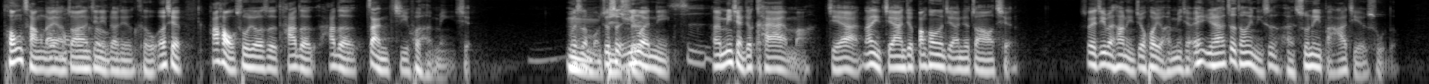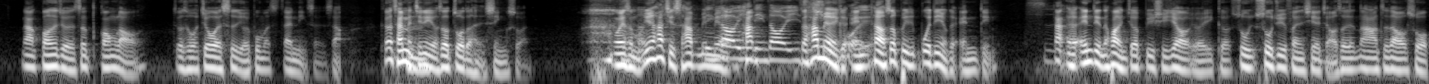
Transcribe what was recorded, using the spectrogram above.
通常来讲，专案经理比客较接触客户，而且它好处就是它的它的战绩会很明显。为什么？嗯就是因为你很明显就开案嘛，结案，那你结案就帮客户结案就赚到钱，所以基本上你就会有很明显，哎、原来这东西你是很顺利把它结束的，那公司觉得这功劳就是说就会是有一部分是在你身上，可是产品经理有时候做的很心酸，为什么？因为他其实他没有他他没有一个 end，他有时候不不一定有个 ending，但呃 ending 的话，你就必须要有一个数数据分析的角色，让他知道说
